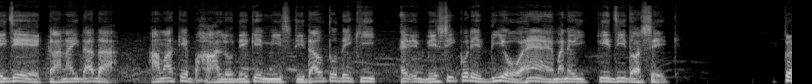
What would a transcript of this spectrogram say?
এই যে কানাই দাদা আমাকে ভালো দেখে মিষ্টি দাও তো দেখি। এ, বেশি করে দিও হ্যাঁ মানে ওই কেজি দশেক। তা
